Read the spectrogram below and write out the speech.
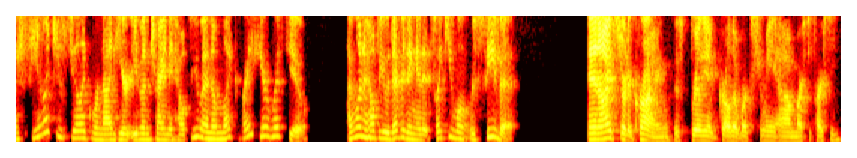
I feel like you feel like we're not here even trying to help you, and I'm like right here with you I want to help you with everything. And it's like you won't receive it. And I started crying. This brilliant girl that works for me, um, Marcy Parsi,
